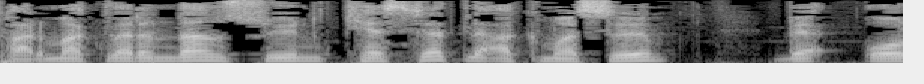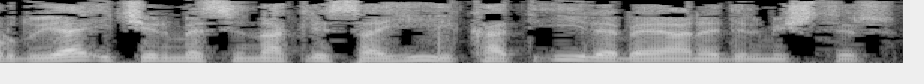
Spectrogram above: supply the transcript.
parmaklarından suyun kesretle akması ve orduya içirmesi nakli sahih kat'î ile beyan edilmiştir.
